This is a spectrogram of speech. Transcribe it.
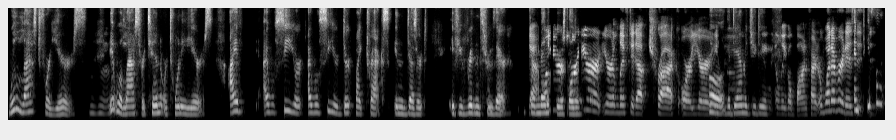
will last for years. Mm-hmm. It will last for 10 or 20 years. I've I will see your I will see your dirt bike tracks in the desert if you've ridden through there for yeah. many years or your your lifted up truck or your oh you know, the damage you do illegal bonfire or whatever it is and people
